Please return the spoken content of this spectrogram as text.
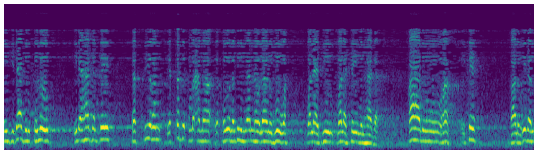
انجذاب القلوب إلى هذا البيت؟ تفسيرا يتفق مع ما يقولون به من إنه لا نبوة ولا دين ولا شيء من هذا. قالوا ها كيف؟ قالوا إذا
